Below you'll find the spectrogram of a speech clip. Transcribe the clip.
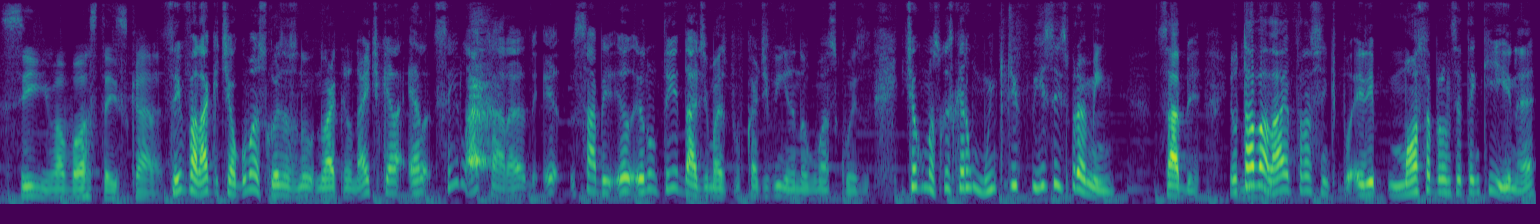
Sim, uma bosta isso, cara. Sem falar que tinha algumas coisas no, no Arkham Knight que ela, ela sei lá, cara, eu, sabe, eu, eu não tenho idade mais pra ficar adivinhando algumas coisas. E tinha algumas coisas que eram muito difíceis para mim sabe? Eu tava uhum. lá e falava assim, tipo, ele mostra para onde você tem que ir, né?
